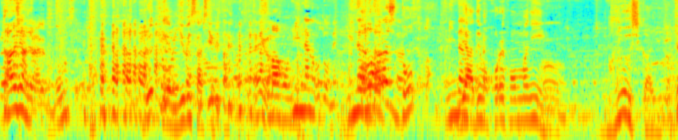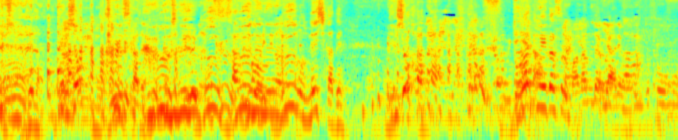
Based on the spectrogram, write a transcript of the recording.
大事なんじゃないかと思うんですよ。ルッティが指さしてるスマホに。みんなのことをねみんなのこのことを話どうすかいみんなのやでもこれほんまにグーしか言う出ないでしょ。グーしか出ないグーグーグーのグーの根しか出んでしょ。ドラクエからそれ学んだよいやでも本当そう思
